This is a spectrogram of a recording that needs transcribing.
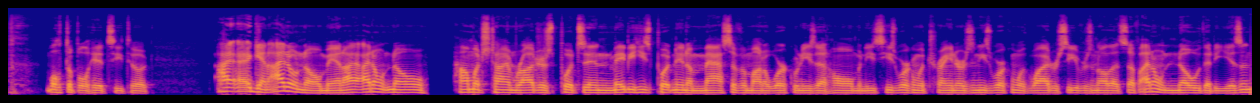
multiple hits he took. I again I don't know, man. I I don't know how much time Rodgers puts in. Maybe he's putting in a massive amount of work when he's at home and he's he's working with trainers and he's working with wide receivers and all that stuff. I don't know that he isn't,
